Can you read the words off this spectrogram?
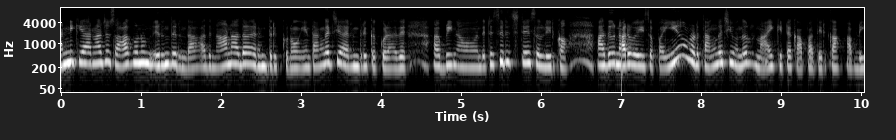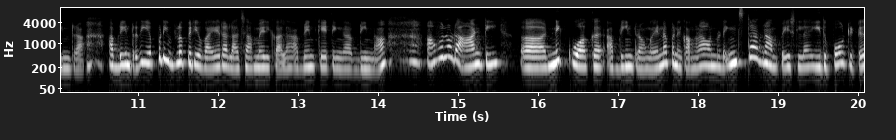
அன்னைக்கு யாருனாச்சும் சாகணும்னு இருந்திருந்தா அது நானாக தான் இருந்திருக்கணும் என் தங்கச்சியாக இருந்திருக்க கூடாது அப்படின்னு அவன் வந்துட்டு சிரிச்சுட்டே சொல்லியிருக்கான். அது நறு வயசு பையன் அவனோட தங்கச்சி வந்து ஒரு நாய்க்கிட்ட காப்பாற்றிருக்கான் அப்படின்றா. அப்படின்றது எப்படி இவ்வளோ பெரிய வைரல் ஆச்சு அமெரிக்காவில் அப்படின்னு கேட்டிங்க அப்படின்னா அவனோட ஆண்டி நிக் வாக்கர் அப்படின்றவங்க என்ன பண்ணியிருக்காங்கன்னா அவனோட இன்ஸ்டாகிராம் பேஜில் இது போட்டுட்டு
